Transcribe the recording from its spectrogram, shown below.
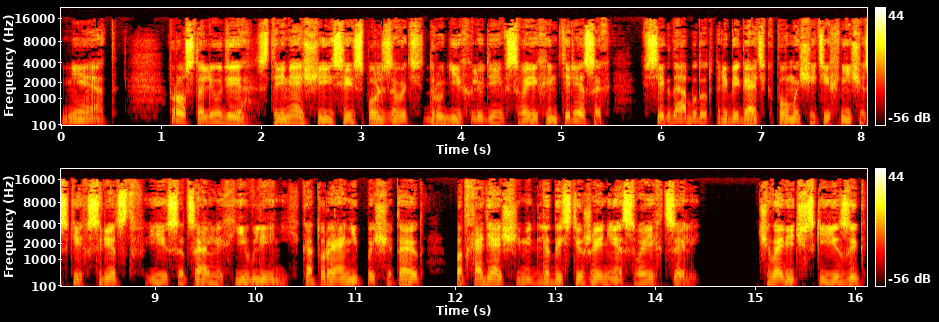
Нет, просто люди, стремящиеся использовать других людей в своих интересах, всегда будут прибегать к помощи технических средств и социальных явлений, которые они посчитают подходящими для достижения своих целей. Человеческий язык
